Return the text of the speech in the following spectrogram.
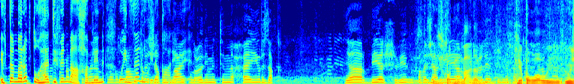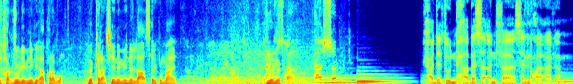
إذ تم ربط هاتف مع حبل وإنزاله إلى البئر يطلعوا لي من تم حي يرزق. يا ربي يا الحبيب فرج علي يخدموا معنا بقوة ويخرجوا لي ابني في أقرب وقت. ما كرهتش أنا من هنا للعصر يكون معايا. حدث حبس أنفاس العالم.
